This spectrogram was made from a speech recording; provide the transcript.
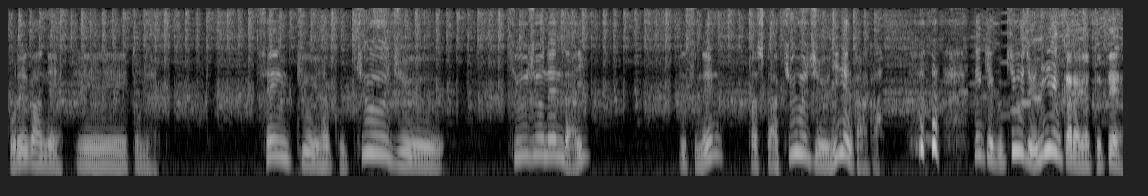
これがね、えーとね、1990、90年代？ですね。確か、92年からか。1992年からやってて、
